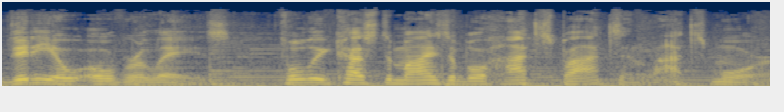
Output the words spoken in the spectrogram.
video overlays, fully customizable hotspots, and lots more.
